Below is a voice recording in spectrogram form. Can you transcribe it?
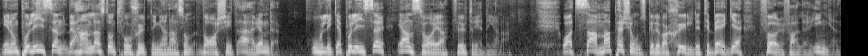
Inom polisen behandlas de två skjutningarna som varsitt ärende. Olika poliser är ansvariga för utredningarna. Och att samma person skulle vara skyldig till bägge förefaller ingen.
